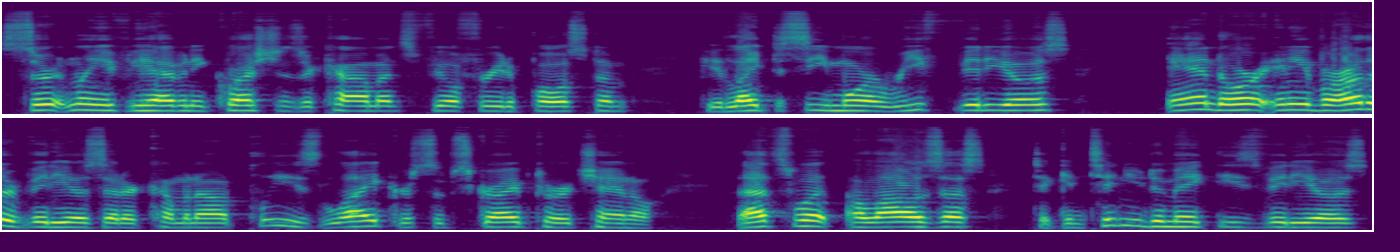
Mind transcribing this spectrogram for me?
Certainly, if you have any questions or comments, feel free to post them. If you'd like to see more reef videos, and or any of our other videos that are coming out, please like or subscribe to our channel. That's what allows us to continue to make these videos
